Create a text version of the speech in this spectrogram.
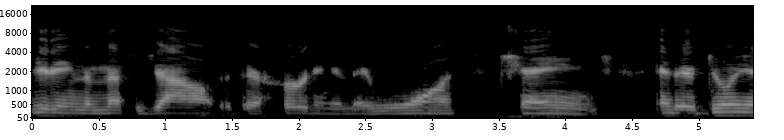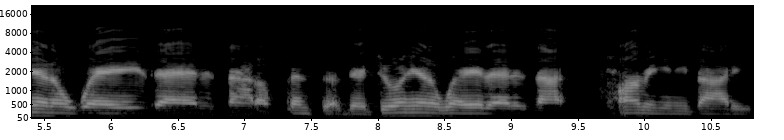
getting the message out that they're hurting and they want change. And they're doing it in a way that is not offensive. They're doing it in a way that is not harming anybody.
